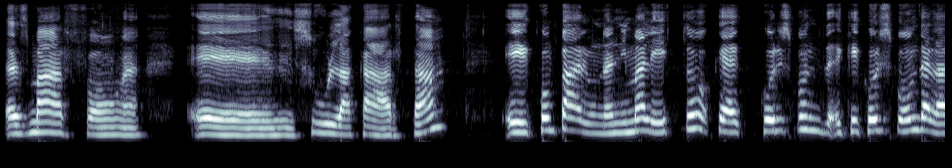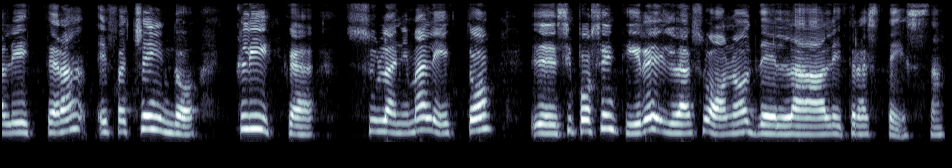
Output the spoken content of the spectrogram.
smartphone eh, sulla carta e compare un animaletto che corrisponde, che corrisponde alla lettera e facendo clic sull'animaletto eh, si può sentire il suono della lettera stessa.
